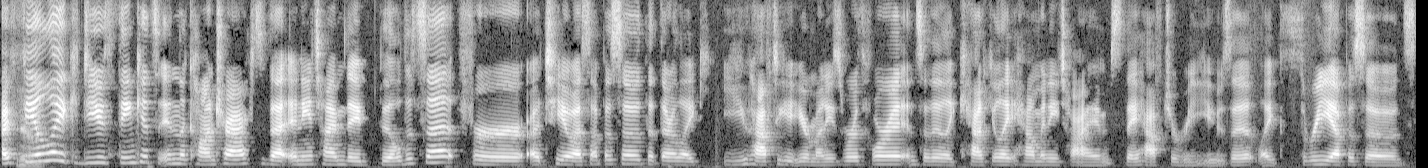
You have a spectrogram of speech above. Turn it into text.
I feel like, do you think it's in the contract that anytime they build a set for a TOS episode, that they're like, you have to get your money's worth for it, and so they like calculate how many times they have to reuse it, like three episodes,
